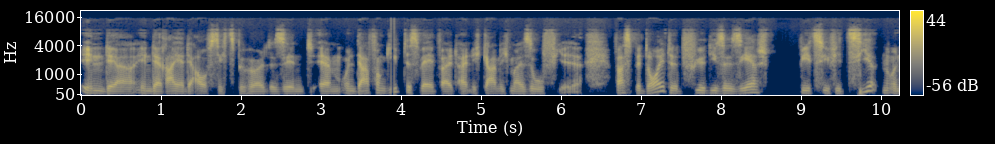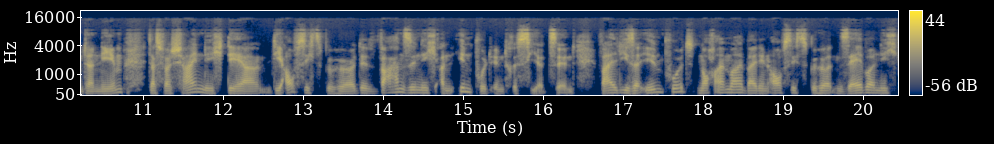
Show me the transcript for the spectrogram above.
in der, in der Reihe der Aufsichtsbehörde sind. Ähm, und davon gibt es weltweit eigentlich gar nicht mal so viel. Was bedeutet für diese sehr spezifizierten Unternehmen, dass wahrscheinlich der, die Aufsichtsbehörde wahnsinnig an Input interessiert sind, weil dieser Input noch einmal bei den Aufsichtsbehörden selber nicht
